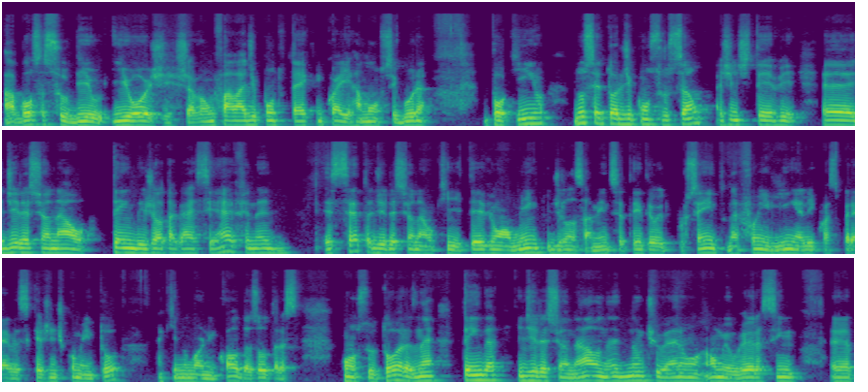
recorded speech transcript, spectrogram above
a bolsa subiu e hoje, já vamos falar de ponto técnico aí, Ramon, segura um pouquinho. No setor de construção, a gente teve eh, direcional tendo JHSF, né, exceto a direcional que teve um aumento de lançamento de 78%, né, foi em linha ali com as prévias que a gente comentou aqui no Morning Call das outras construtoras, né, tenda e direcional, né, não tiveram, ao meu ver, assim, é,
